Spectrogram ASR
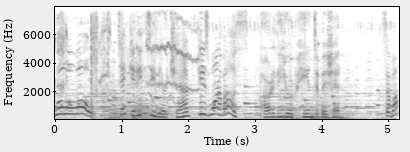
Whoa, whoa, whoa! Take it easy there, champ. He's one of us, part of the European division. Ça va?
